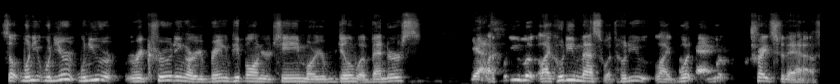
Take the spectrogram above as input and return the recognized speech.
So when you when you're when you're recruiting or you're bringing people on your team or you're dealing with vendors, Yes. like who do you look like? Who do you mess with? Who do you like? What Okay. what, traits do they have?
